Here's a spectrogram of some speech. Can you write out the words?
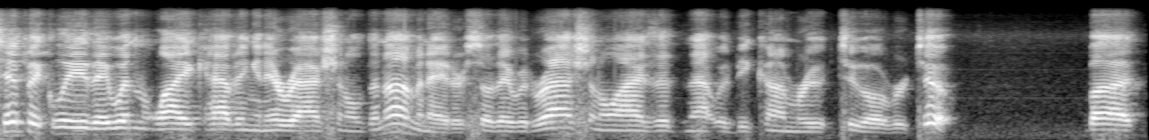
typically they wouldn't like having an irrational denominator, so they would rationalize it and that would become root 2 over 2. But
